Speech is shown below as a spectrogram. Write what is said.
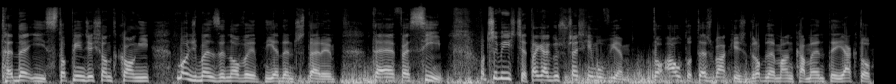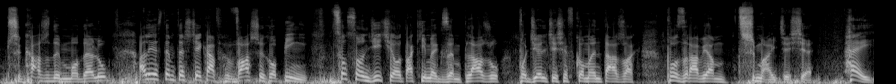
TDI 150 koni bądź benzynowy 1.4 TFSI. Oczywiście, tak jak już wcześniej mówiłem, to auto też ma jakieś drobne mankamenty, jak to przy każdym modelu, ale jestem też ciekaw Waszych opinii. Co sądzicie o takim egzemplarzu? Podzielcie się w komentarzach. Pozdrawiam, trzymajcie się. Hej!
